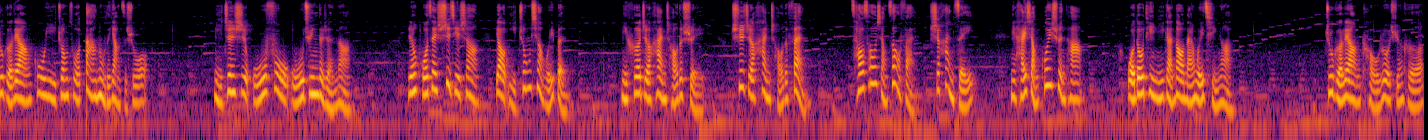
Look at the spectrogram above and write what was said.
诸葛亮故意装作大怒的样子说：“你真是无父无君的人呐！”人活在世界上，要以忠孝为本，你喝着汉朝的水，吃着汉朝的饭。曹操想造反，是汉贼，你还想归顺他，我都替你感到难为情啊！”诸葛亮口若悬河，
